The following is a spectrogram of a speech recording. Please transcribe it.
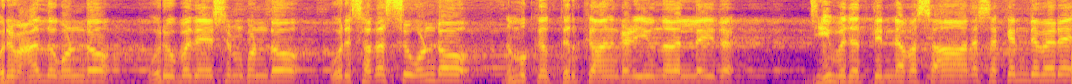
ഒരു വാത് കൊണ്ടോ ഒരു ഉപദേശം കൊണ്ടോ ഒരു സദസ്സ് കൊണ്ടോ നമുക്ക് തീർക്കാൻ കഴിയുന്നതല്ല ഇത്. ജീവിതത്തിന്റെ അവസാന സെക്കൻഡ് വരെ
